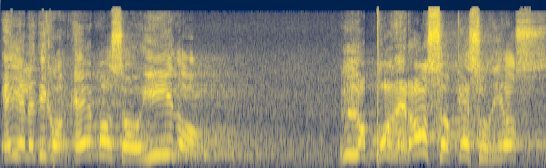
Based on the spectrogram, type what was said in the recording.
Ella les dijo, hemos oído lo poderoso que es su Dios.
